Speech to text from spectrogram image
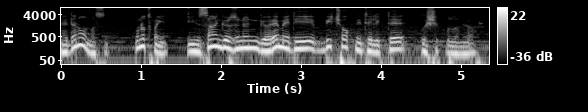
Neden olmasın? Unutmayın, insan gözünün göremediği birçok nitelikte ışık bulunuyor.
